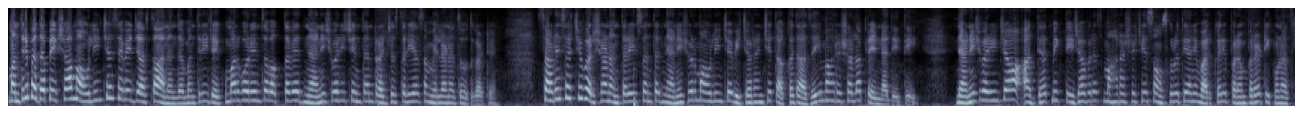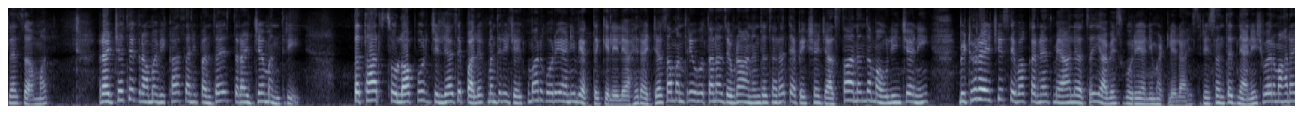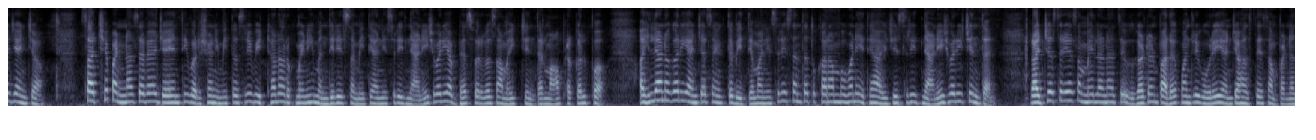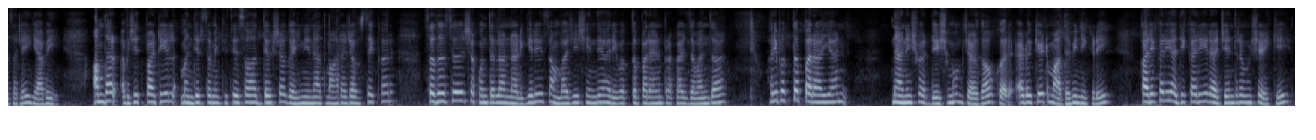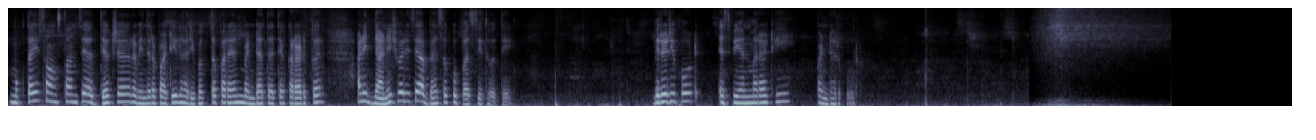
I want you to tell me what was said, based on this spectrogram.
मंत्रिपदापेक्षा माऊलींच्या सेवेत जास्त आनंद. मंत्री जयकुमार गोरेंचं वक्तव्य ज्ञानेश्वरी चिंतन राज्यस्तरीय संमेलनाचं उद्घाटन. साडेसातशे वर्षानंतरही संत ज्ञानेश्वर माऊलींच्या विचारांची ताकद आजही महाराष्ट्राला प्रेरणा देते. ज्ञानेश्वरींच्या आध्यात्मिक तेजावरच महाराष्ट्राची संस्कृती आणि वारकरी परंपरा टिकून असल्याचं मत राज्याचे ग्रामविकास आणि पंचायत राज्यमंत्री तथा सोलापूर जिल्ह्याचे पालकमंत्री जयकुमार गोरे यांनी व्यक्त केलेले आहे. राज्याचा मंत्री होताना जेवढा आनंद झाला त्यापेक्षा जास्त आनंद माऊलींची आणि विठुरायाची सेवा करण्यात मिळाल्याचं यावेळेस गोरे यांनी म्हटलेलं आहे. श्री संत ज्ञानेश्वर महाराज यांच्या सातशे पन्नासाव्या जयंती वर्षानिमित्त श्री विठ्ठल रुक्मिणी मंदिरे समिती आणि श्री ज्ञानेश्वरी अभ्यासवर्ग सामूहिक चिंतन महाप्रकल्प अहिल्यानगर यांच्या संयुक्त विद्यमाने श्री संत तुकाराम भवन येथे आयोजित श्री ज्ञानेश्वरी चिंतन. राज्यस्तरीय संमेलनाचे उद्घाटन पालकमंत्री गोरे यांच्या हस्ते संपन्न झाले. यावेळी आमदार अभिजित पाटील मंदिर समितीचे सहअध्यक्ष गहिनीनाथ महाराज हौसेकर सदस्य शकुंतला नडगिरे संभाजी शिंदे हरिभक्त परायण प्रकाश जवंजाळ हरिभक्त परायण ज्ञानेश्वर देशमुख जळगावकर ॲडव्होकेट माधवी निकडे कार्यकारी अधिकारी राजेंद्र शेळके मुक्ताई संस्थांचे अध्यक्ष रवींद्र पाटील हरिभक्त परायण बंडातात्या कराडकर आणि ज्ञानेश्वरीचे अभ्यासक उपस्थित होते. Bureau report S B N Marathi Pandharpur.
